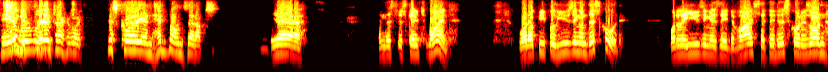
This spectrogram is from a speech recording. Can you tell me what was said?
Data, we're, we're going to talk about Discord and headphone setups. Yeah. And this just came to mind. What are people using on Discord? What are they using as their device that their Discord is on?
